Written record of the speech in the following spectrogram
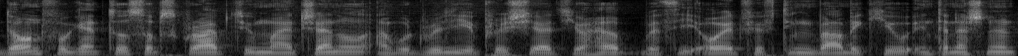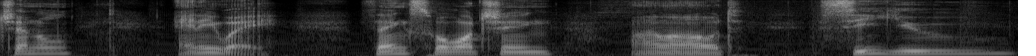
Don't forget to subscribe to my channel. I would really appreciate your help with the 0815 Barbecue International channel. Anyway, thanks for watching. I'm out. See you.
